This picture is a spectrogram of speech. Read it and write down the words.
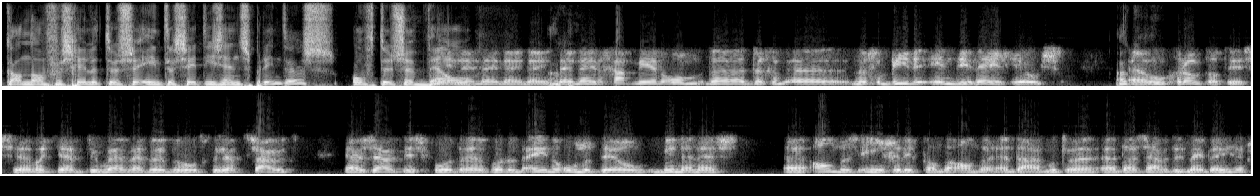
kan dan verschillen tussen intercities en sprinters? Of tussen wel... Nee, nee, nee, nee. nee, nee, Het gaat meer om de, de, de gebieden in die regio's. Okay. hoe groot dat is. want je hebt natuurlijk, we hebben bijvoorbeeld gezegd Zuid. Ja, Zuid is voor, de, voor het ene onderdeel binnen NS anders ingericht dan de ander. En daar, moeten we, daar zijn we dus mee bezig.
